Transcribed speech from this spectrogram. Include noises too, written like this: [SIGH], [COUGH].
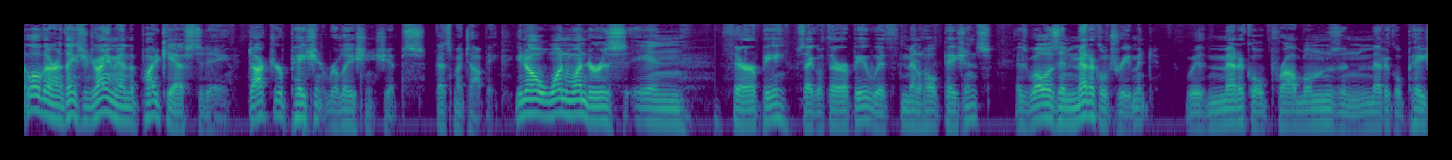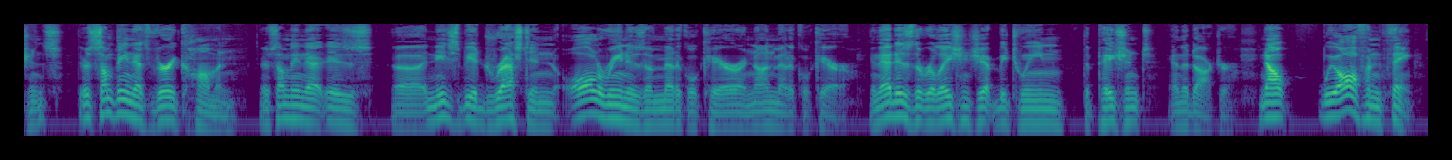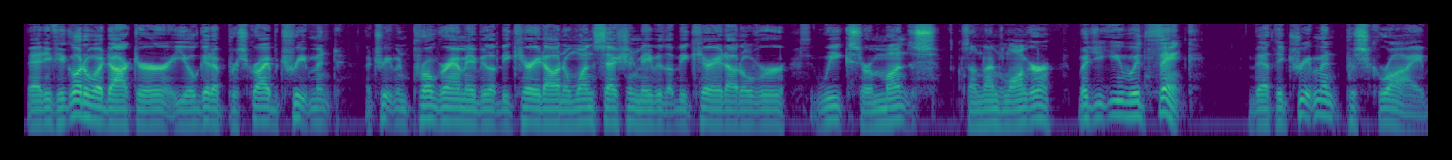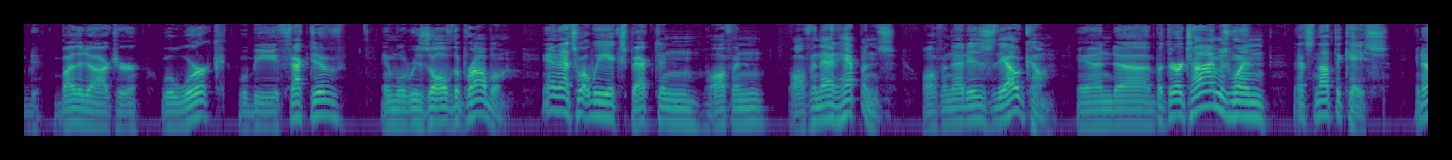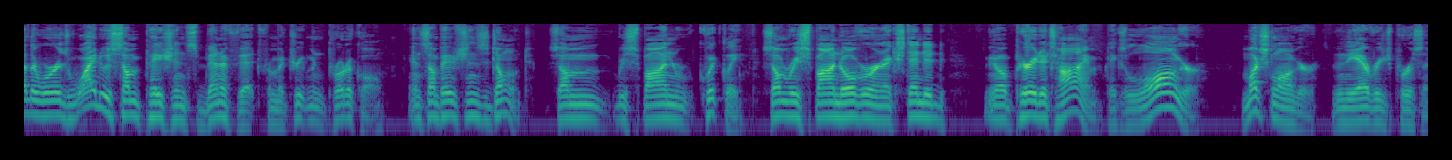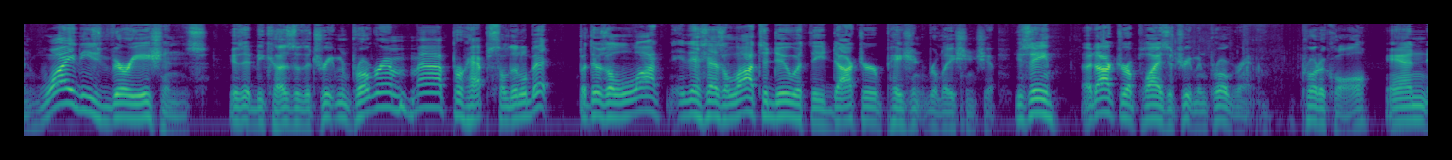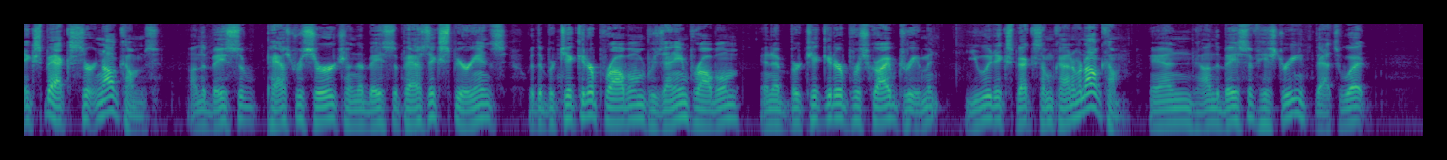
Hello there, and thanks for joining me on the podcast today. Doctor patient relationships. That's my topic. You know, one wonders in therapy, psychotherapy with mental health patients, as well as in medical treatment with medical problems and medical patients, there's something that's very common. There's something that is uh, needs to be addressed in all arenas of medical care and non medical care, and that is the relationship between the patient and the doctor. Now, we often think that if you go to a doctor, you'll get a prescribed treatment, a treatment program. Maybe that'll be carried out in one session, maybe that'll be carried out over weeks or months, sometimes longer. But you, you would think that the treatment prescribed by the doctor will work, will be effective, and will resolve the problem. And that's what we expect, and often, often that happens. Often that is the outcome. And uh, but there are times when that's not the case. In other words, why do some patients benefit from a treatment protocol and some patients don't? Some respond quickly. Some respond over an extended, you know, period of time. It takes longer, much longer than the average person. Why these variations? Is it because of the treatment program? Eh, perhaps a little bit. But there's a lot, this has a lot to do with the doctor patient relationship. You see, a doctor applies a treatment program, protocol, and expects certain outcomes on the basis of past research, on the basis of past experience with a particular problem, presenting problem, and a particular prescribed treatment, you would expect some kind of an outcome. And on the basis of history, that's what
